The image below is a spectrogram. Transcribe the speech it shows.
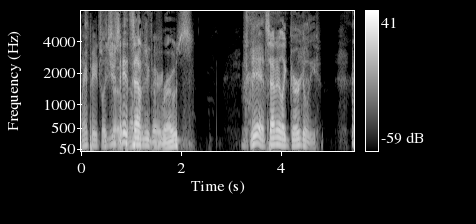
Rampage, Did you say it sounded very... gross? Yeah, it sounded like gurgly.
